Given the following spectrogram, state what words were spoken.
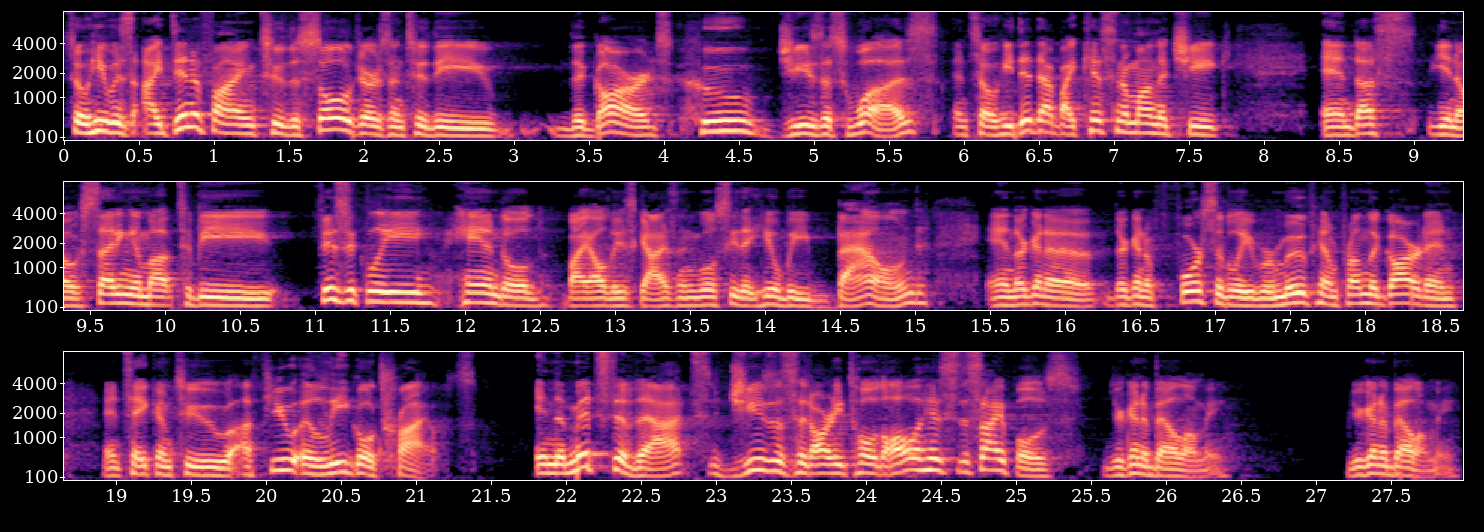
so he was identifying to the soldiers and to the, the guards who Jesus was. And so he did that by kissing him on the cheek and thus, you know, setting him up to be physically handled by all these guys. And we'll see that he'll be bound and they're gonna, they're gonna forcibly remove him from the garden and take him to a few illegal trials. In the midst of that, Jesus had already told all his disciples, You're to bail on me. You're to bail on me.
